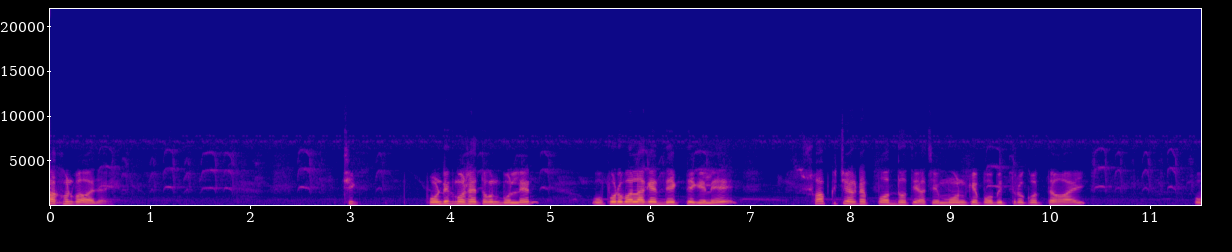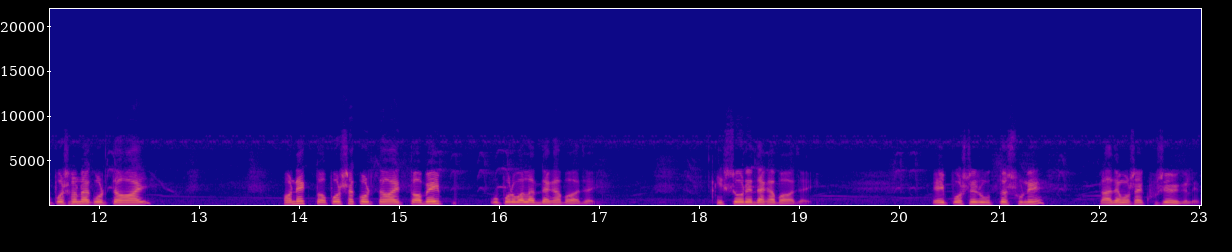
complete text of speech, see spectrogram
মাখন পাওয়া যায় ঠিক পণ্ডিত মশাই তখন বললেন, উপরওয়ালাকে দেখতে গেলে সব কিছু একটা পদ্ধতি আছে। মনকে পবিত্র করতে হয়, উপাসনা করতে হয়, অনেক তপস্যা করতে হয়, তবেই উপরওয়ালার দেখা পাওয়া যায়, ঈশ্বরের দেখা পাওয়া যায়। এই প্রশ্নের উত্তর শুনে রাজামশাই খুশি হয়ে গেলেন।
